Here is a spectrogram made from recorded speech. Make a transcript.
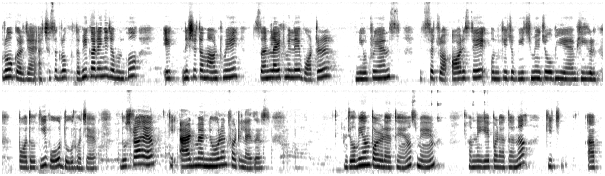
ग्रो कर जाएँ अच्छे से ग्रो तभी करेंगे जब उनको एक निश्चित अमाउंट में सनलाइट मिले वाटर न्यूट्रिएंट्स एक्सेट्रा और इससे उनके जो बीच में जो भी है भीड़, पौधों की, वो दूर हो जाए। दूसरा है कि एड मैन्योर एंड फर्टिलाइज़र्स जो भी हम पढ़ रहे थे, उसमें हमने ये पढ़ा था ना कि आप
